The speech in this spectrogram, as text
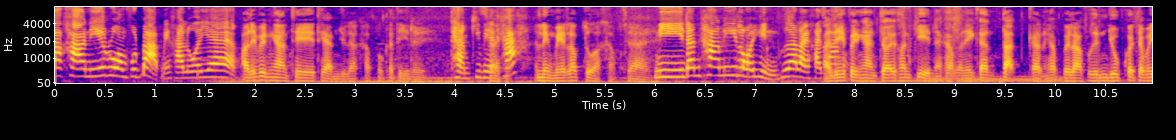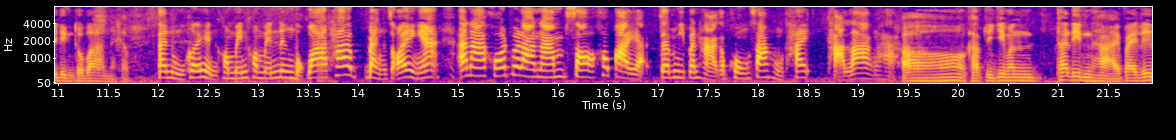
ราคานี้รวมฟุตบาทไหมคะหรือว่าแยก อันนี้เป็นงานเทแถมอยู่แล้วครับปกติเลย แถมกี่เมตรใช่คะหนึ่งเมตรรอบตัวครับใช่ มีด้านข้างนี่โรยหินเพื่ออะไรคะอันช่างนี้เป็นงานจอยคอนกรีตนะครับ อันนี้การตัดกันครับ เวลาพื้นยุบก็จะไม่ดึงตัวบ้านนะครับ แต่หนูเคยเห็นคอมเมนต์คอมเมนต์หนึ่งบอกว่าถ้าแบ่งจอยอย่างเงี้ย อนาคตเวลาน้ำเซาะเข้าไปอะจะมีปัญหากับโครงสร้างของท้ายฐานล่างอะค่ะ อ๋อ ครับ จริงๆ มันถ้าดินหายไปหรือ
